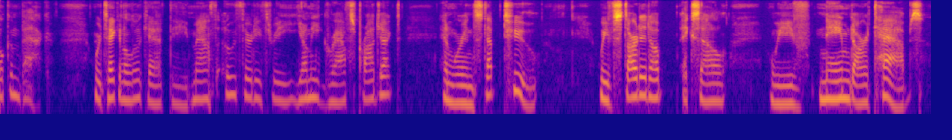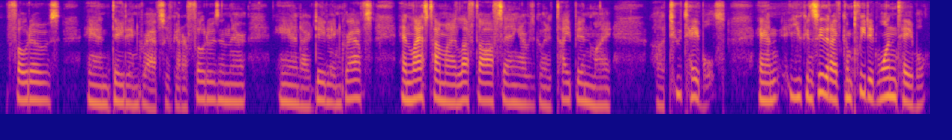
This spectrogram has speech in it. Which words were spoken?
Welcome back. We're taking a look at the Math 033 Yummy Graphs project, and we're in step two. We've started up Excel. We've named our tabs, photos and data and graphs. We've got our photos in there and our data and graphs. And last time I left off saying I was going to type in my uh, two tables. And you can see that I've completed one table.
